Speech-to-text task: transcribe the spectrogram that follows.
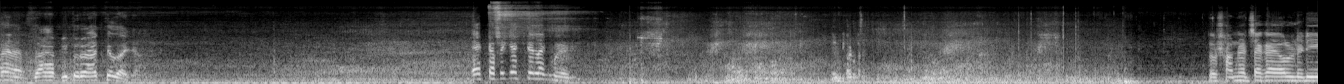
হ্যাঁ। ভিতরে আটকে জায়গা। একটা থেকে একটা লাগবে। তো সামনের চাকায় অলরেডি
